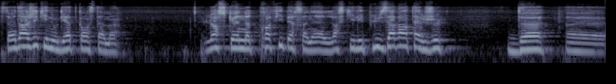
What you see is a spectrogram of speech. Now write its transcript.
C'est un danger qui nous guette constamment. Lorsque notre profit personnel, lorsqu'il est plus avantageux de euh,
